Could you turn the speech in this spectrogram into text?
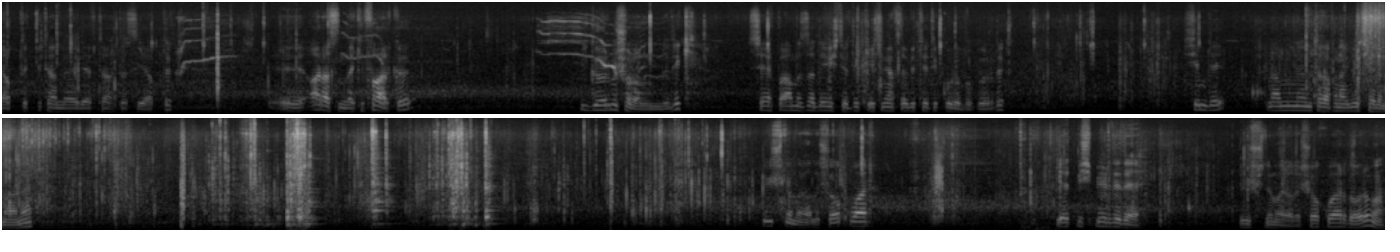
yaptık. Bir tane de hedef tahtası yaptık. E, arasındaki farkı bir görmüş olalım dedik. Sehpamızı da değiştirdik. Geçen hafta bir tetik grubu kurduk. Şimdi namlunun tarafına geçelim Ahmet. Üç numaralı şok var. 71'de de 3 numaralı şok var. Doğru mu?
